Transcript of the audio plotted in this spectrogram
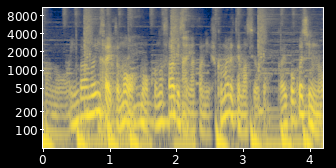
あのインバウンドインサイトももうこのサービスの中に含まれてますよと、外国人の。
